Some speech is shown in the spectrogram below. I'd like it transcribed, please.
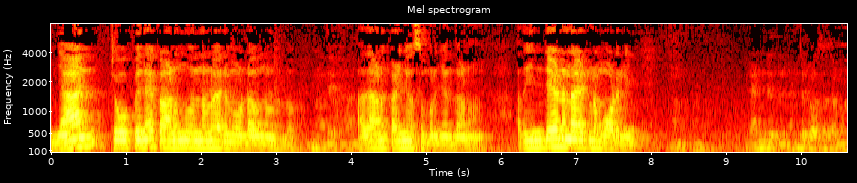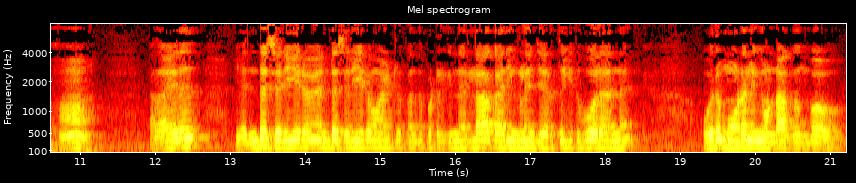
ഞാൻ ചോപ്പിനെ കാണുന്നു എന്നുള്ള അനുഭവം ഉണ്ടാകുന്നുണ്ടല്ലോ. അതാണ് കഴിഞ്ഞ ദിവസം പറഞ്ഞ എന്താണ്? അത് ഇന്റേണൽ ആയിട്ടുള്ള മോഡലിംഗ് ആ. അതായത് എന്റെ ശരീരം എന്റെ ശരീരവുമായിട്ട് ബന്ധപ്പെട്ടിരിക്കുന്ന എല്ലാ കാര്യങ്ങളെയും ചേർത്ത് ഇതുപോലെ തന്നെ ഒരു മോഡലിംഗ് ഉണ്ടാക്കുമ്പോൾ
